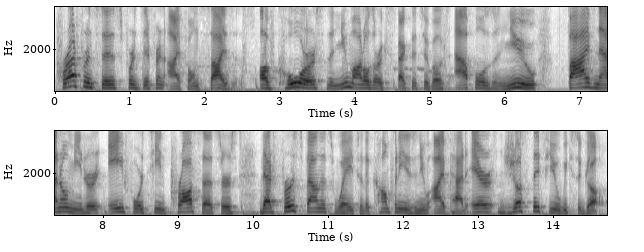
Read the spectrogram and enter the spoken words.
preferences for different iPhone sizes. Of course, the new models are expected to boast Apple's new 5 nanometer A14 processors that first found its way to the company's new iPad Air just a few weeks ago.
